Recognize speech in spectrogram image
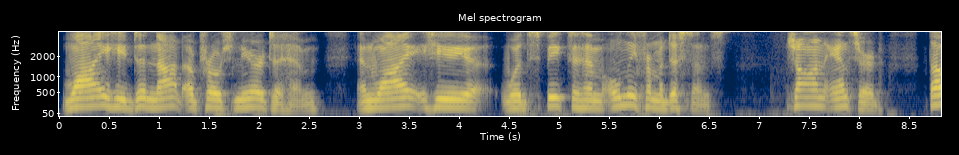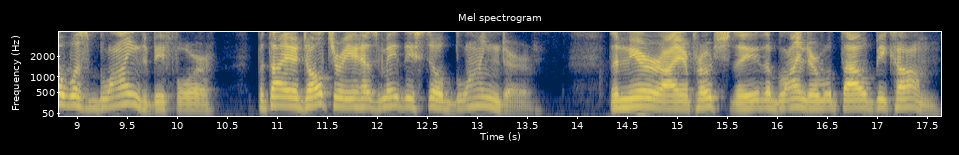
why he did not approach near to him, and why he would speak to him only from a distance, John answered, Thou wast blind before, but thy adultery has made thee still blinder. The nearer I approach thee, the blinder wilt thou become.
